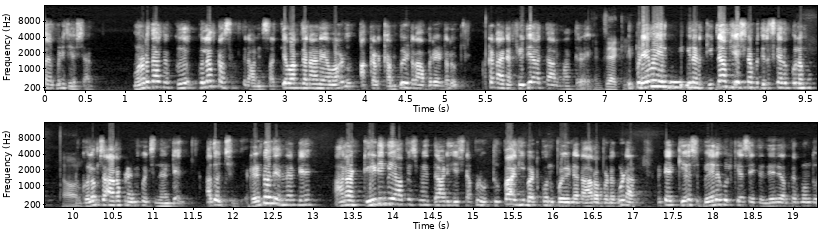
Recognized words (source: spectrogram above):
సబ్మిట్ చేశారు. మొన్నటిదాకా కులం ప్రసక్తి రాని సత్యవర్ధన్ అనేవాడు అక్కడ కంప్యూటర్ ఆపరేటర్. అక్కడ ఆయన ఫిర్యాదుదారు మాత్రమే. ఇప్పుడు ఏమైంది ఈయన కిడ్నాప్ చేసినప్పుడు తెలుసు కదా కులం. కులం ఆరోపణ ఎందుకు వచ్చిందంటే అది వచ్చింది రెండోది ఏంటంటే ఆనాడు టీడీపీ ఆఫీస్ మీద దాడి చేసినప్పుడు తుపాకీ పట్టుకొని పోయిండన్న ఆరోపణ కూడా అంటే కేసు బేలబుల్ కేసు అవుతుంది ఏది అంతకుముందు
